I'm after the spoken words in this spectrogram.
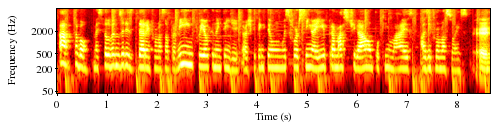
ah, tá bom, mas pelo menos eles deram a informação para mim, fui eu que não entendi. Eu acho que tem que ter um esforcinho aí para mastigar um pouquinho mais as informações. É,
